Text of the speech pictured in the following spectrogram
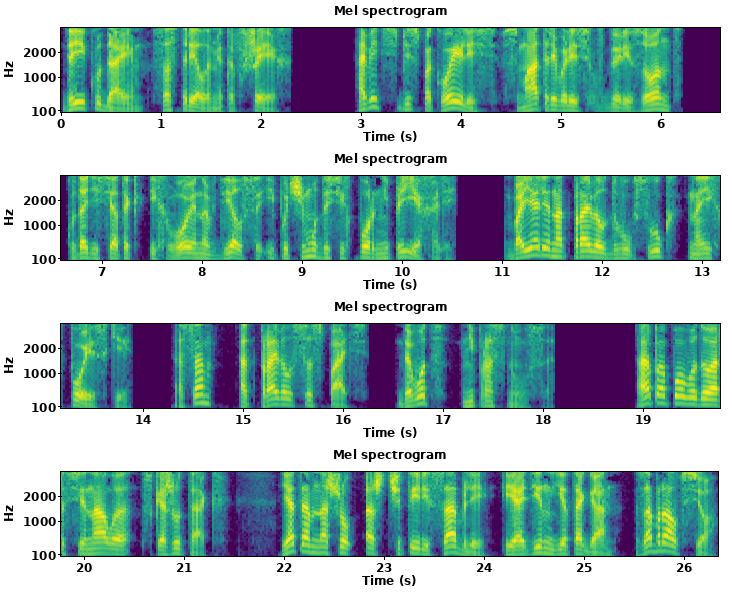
Да и куда им, со стрелами-то в шеях. А ведь беспокоились, всматривались в горизонт, куда десяток их воинов делся и почему до сих пор не приехали. Боярин отправил двух слуг на их поиски, а сам отправился спать. Да вот не проснулся. А по поводу арсенала скажу так. Я там нашел аж четыре сабли и один ятаган. Забрал все.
